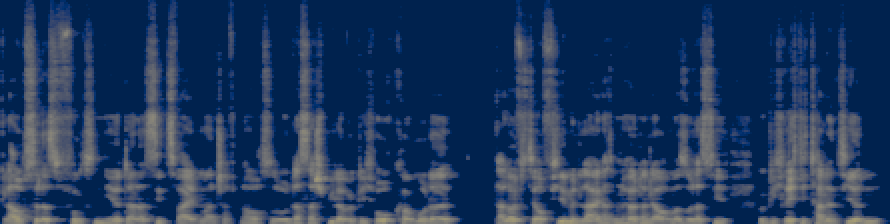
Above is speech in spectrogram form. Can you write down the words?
Glaubst du, das funktioniert da, dass die zweiten Mannschaften auch so, dass da Spieler wirklich hochkommen oder da läuft es ja auch viel mit Laien. Also man hört dann ja auch immer so, dass die wirklich richtig Talentierten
